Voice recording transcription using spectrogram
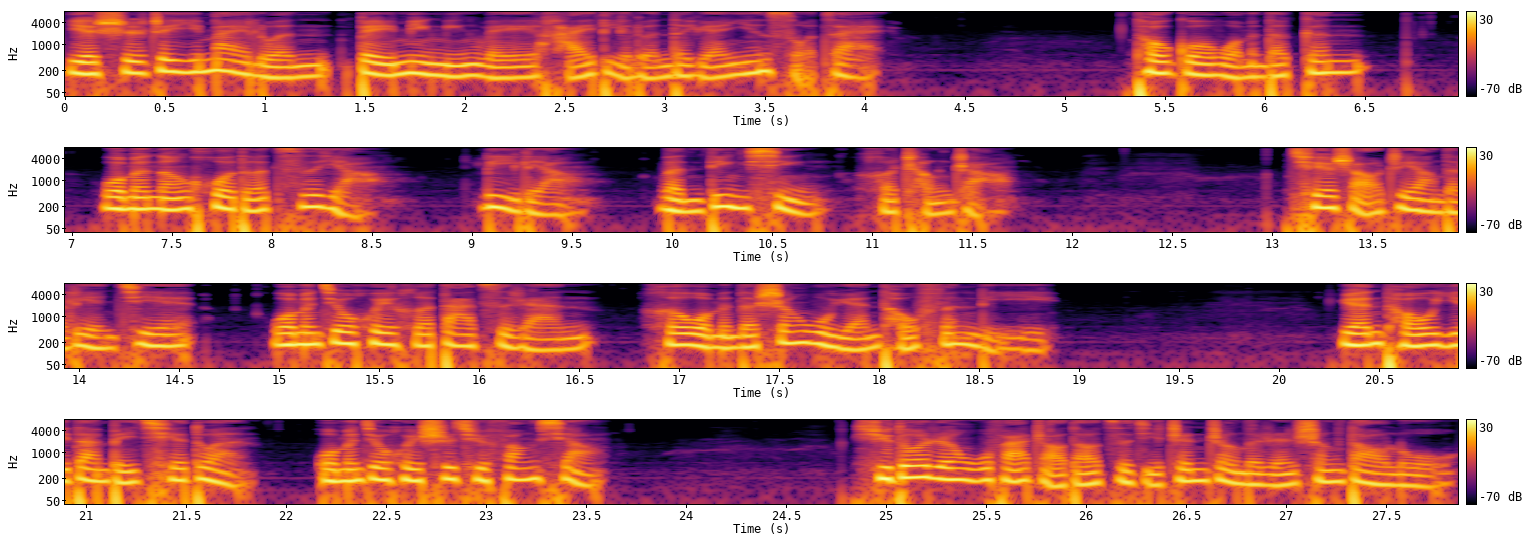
也是这一脉轮被命名为海底轮的原因所在。透过我们的根，我们能获得滋养、力量、稳定性和成长。缺少这样的链接，我们就会和大自然、和我们的生物源头分离。源头一旦被切断，我们就会失去方向。许多人无法找到自己真正的人生道路，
